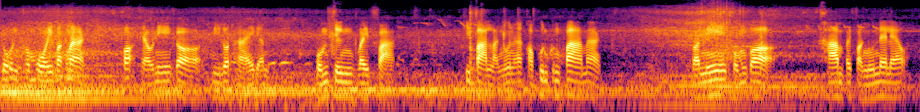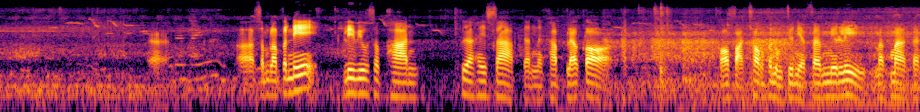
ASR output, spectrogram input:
โดนขโมยมาก ๆ เพราะแถวนี้ก็มีรถหายกัน ผมจึงไปฝากที่บ้านหลังนู้นนะขอบคุณคุณป้ามาก ตอนนี้ผมก็ข้ามไปฝั่งนู้นได้แล้วสำหรับวันนี้รีวิวสะพานเพื่อให้ทราบกันนะครับ แล้วก็ขอฝากช่องพนุ่มจูเนียร์แฟมิลี่มาก ๆ นะ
